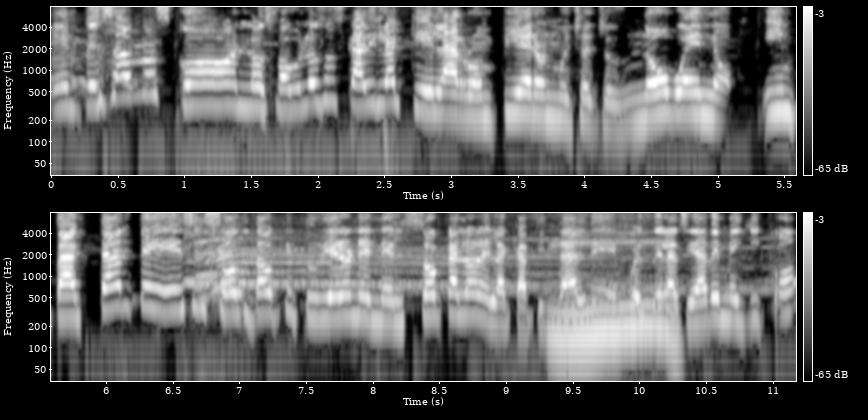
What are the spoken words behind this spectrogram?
empezamos con los fabulosos Cadillac que la rompieron, muchachos. No bueno. Impactante ese sold out que tuvieron en el Zócalo de la capital de, pues, de la Ciudad de México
